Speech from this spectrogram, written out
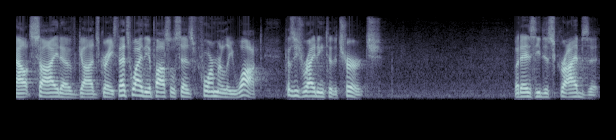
outside of God's grace. That's why the apostle says, formerly walked, because he's writing to the church. But as he describes it,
